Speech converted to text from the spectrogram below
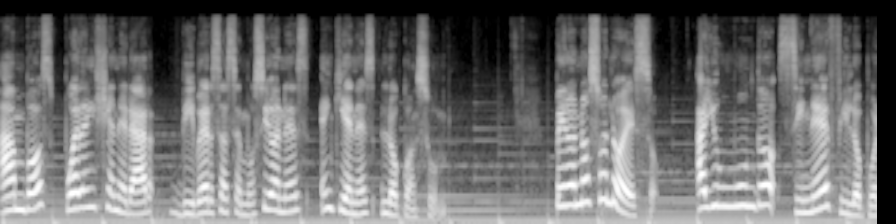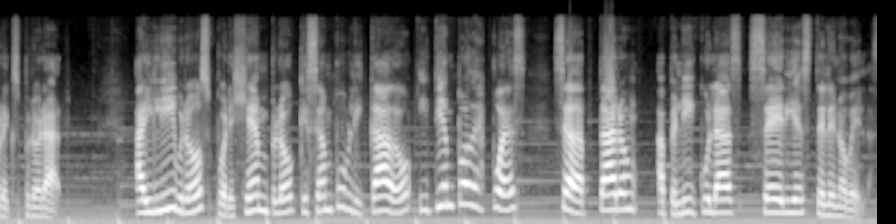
ambos pueden generar diversas emociones en quienes lo consumen. Pero no solo eso, hay un mundo cinéfilo por explorar hay libros, por ejemplo, que se han publicado y tiempo después se adaptaron a películas, series, telenovelas.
